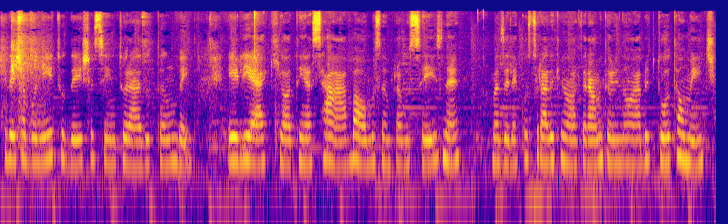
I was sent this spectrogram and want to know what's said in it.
que deixa bonito, deixa cinturado também. Ele é aqui, ó, tem essa aba, ó, mostrando pra vocês, né? Mas ele é costurado aqui na lateral, então ele não abre totalmente.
